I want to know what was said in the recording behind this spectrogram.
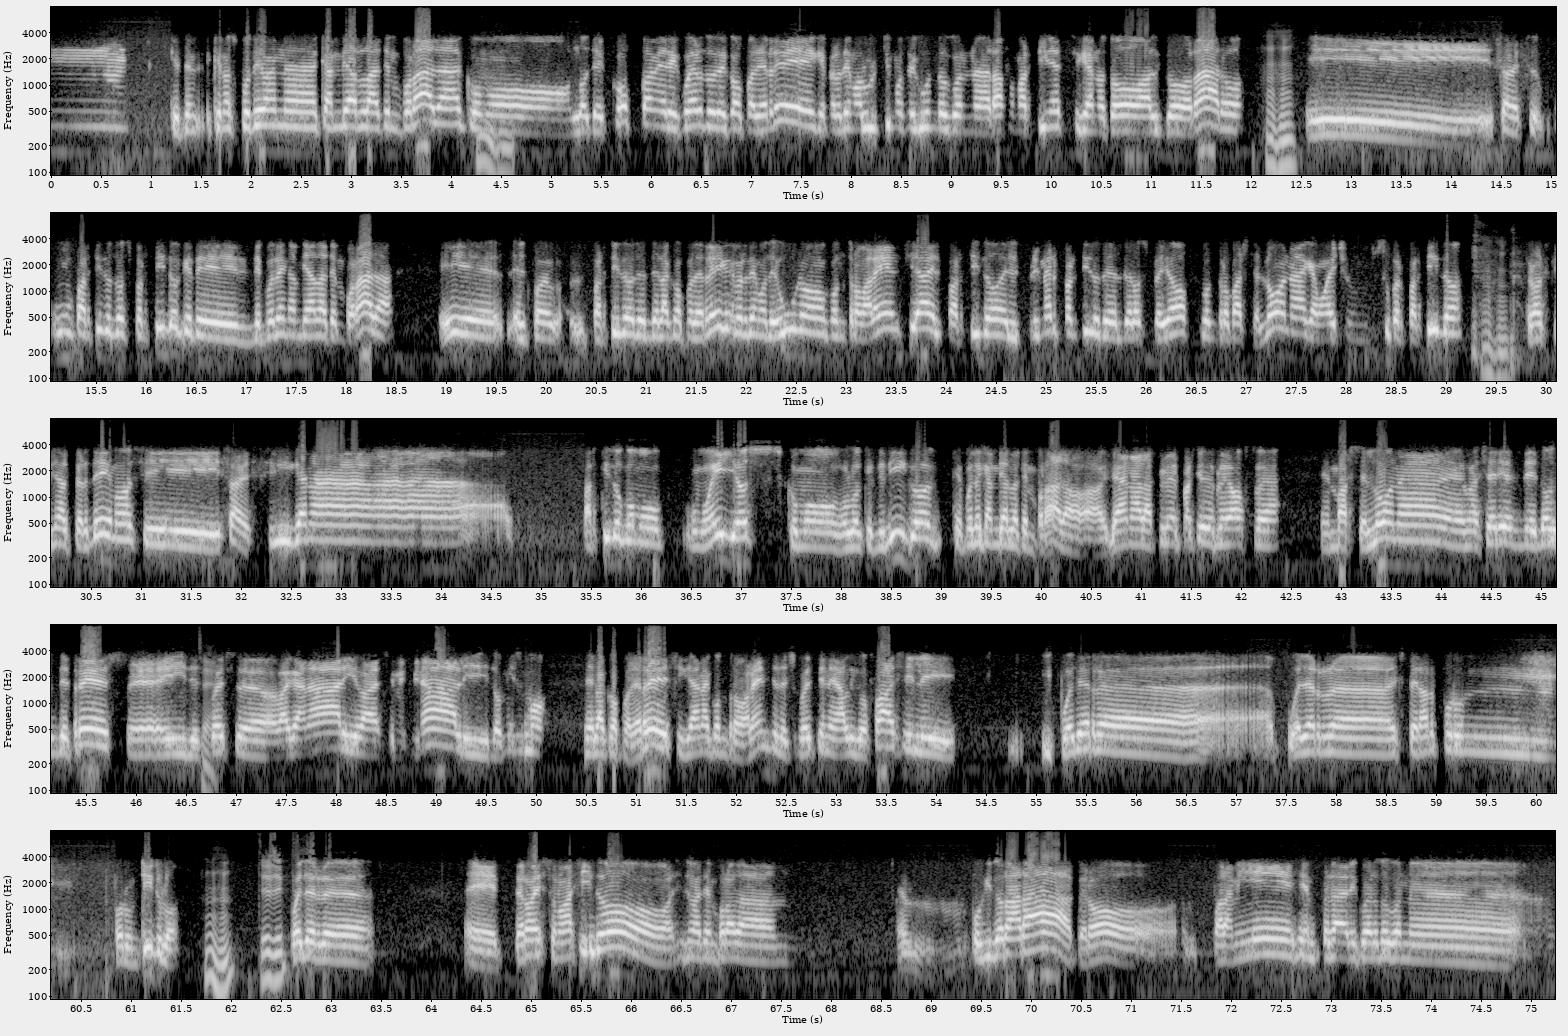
que, te- que nos podían eh, cambiar la temporada, como lo de Copa, me recuerdo de Copa de Rey, que perdemos al último segundo con eh, Rafa Martínez, que anotó algo raro. Ujú. Y, ¿sabes? Un partido, dos partidos que te, te pueden cambiar la temporada. Eh, el, pa- el partido de, de la Copa de Rey que perdemos de uno contra Valencia, el partido, el primer partido de, de los playoffs contra Barcelona, que hemos hecho un super partido, pero al final perdemos y, ¿sabes? Si gana partido como, como ellos, como lo que te digo, te puede cambiar la temporada. Gana el primer partido de playoff eh, en Barcelona, eh, una serie de 2 de 3 y después eh, va a ganar y va a semifinal y lo mismo de la Copa de Rey, si gana contra Valencia después tiene algo fácil y, y poder, eh, poder eh, esperar por un, por un título. Sí, sí. poder eh, eh, pero eso no ha sido ha sido una temporada eh, un poquito rara pero para mí siempre la recuerdo con eh,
